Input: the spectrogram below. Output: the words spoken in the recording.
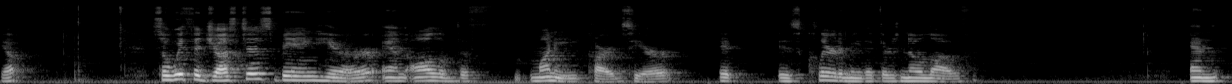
Yep. So with the justice being here and all of the money cards here, it is clear to me that there's no love. And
